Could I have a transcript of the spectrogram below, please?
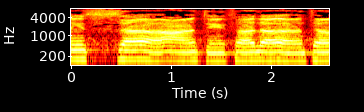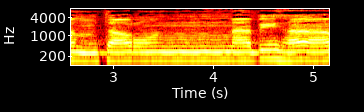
للساعة فلا تمترن بها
